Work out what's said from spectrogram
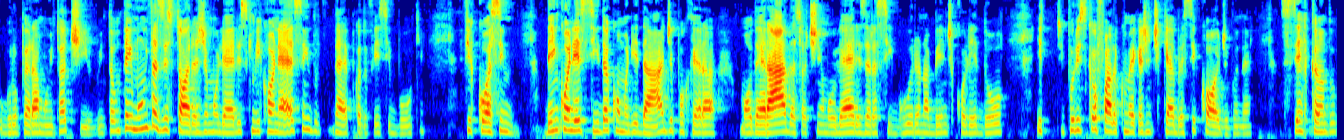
o grupo era muito ativo. Então tem muitas histórias de mulheres que me conhecem do, da época do Facebook. Ficou assim bem conhecida a comunidade porque era moderada, só tinha mulheres, era segura no ambiente colhedor. E, e por isso que eu falo como é que a gente quebra esse código, né? Se cercando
